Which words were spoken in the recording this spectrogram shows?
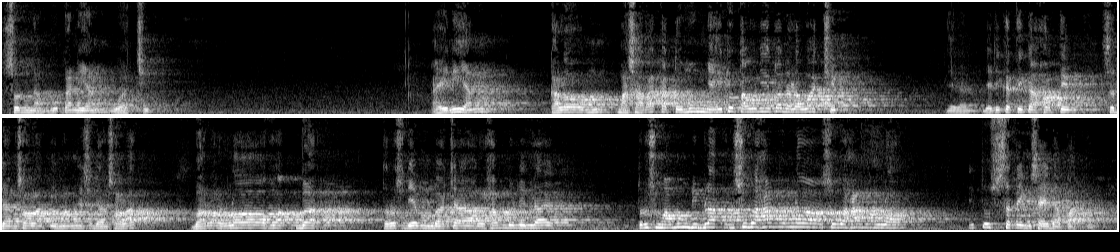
sunnah, bukan yang wajib. Nah ini yang kalau masyarakat umumnya itu tahunya itu adalah wajib. Ya kan? Jadi ketika khotib sedang sholat, imamnya sedang sholat, baru Allahu Akbar. Terus dia membaca Alhamdulillah. Terus ngomong di belakang Subhanallah, Subhanallah. Itu sering saya dapati.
